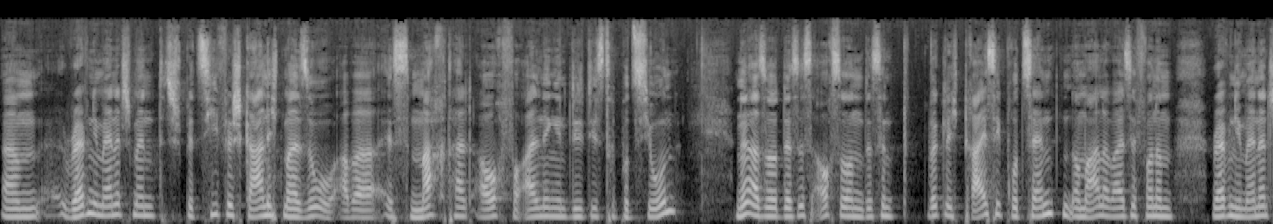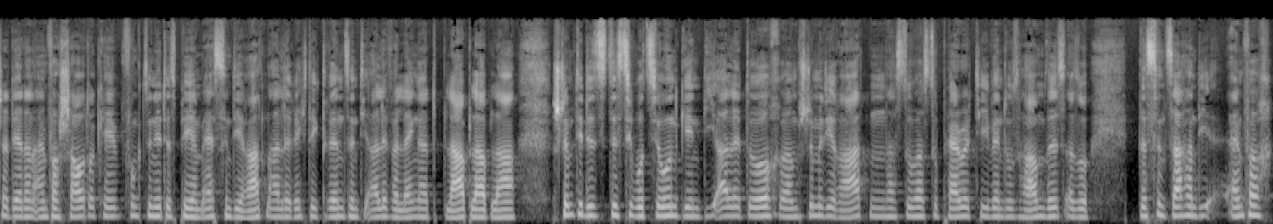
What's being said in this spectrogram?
Ähm, Revenue Management spezifisch gar nicht mal so, aber es macht halt auch vor allen Dingen die Distribution. Ne, also das ist auch so ein, das sind wirklich 30 Prozent normalerweise von einem Revenue Manager, der dann einfach schaut, okay, funktioniert das PMS, sind die Raten alle richtig drin, sind die alle verlängert, bla bla bla. Stimmt die Distribution, gehen die alle durch, ähm, stimmen die Raten, hast du, hast du Parity, wenn du es haben willst. Also das sind Sachen, die einfach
